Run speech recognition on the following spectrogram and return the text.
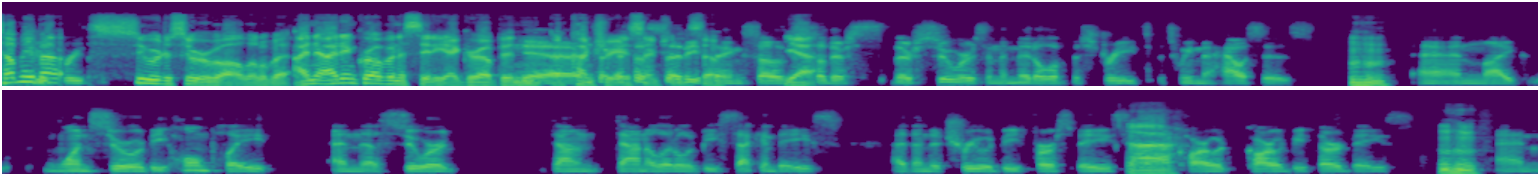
Tell me about three- sewer to sewer ball a little bit. I know I didn't grow up in a city. I grew up in yeah, a it's- country it's, essentially. a city so thing. So yeah. so there's there's sewers in the middle of the streets between the houses, Mhm. and like one sewer would be home plate, and the sewer down down a little would be second base, and then the tree would be first base, and then Ah. the car would car would be third base, Mhm. and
